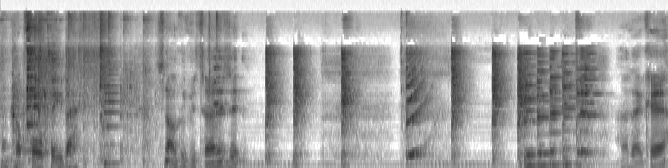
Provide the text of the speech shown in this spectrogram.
and got 4p back. It's not a good return, is it? I don't care.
